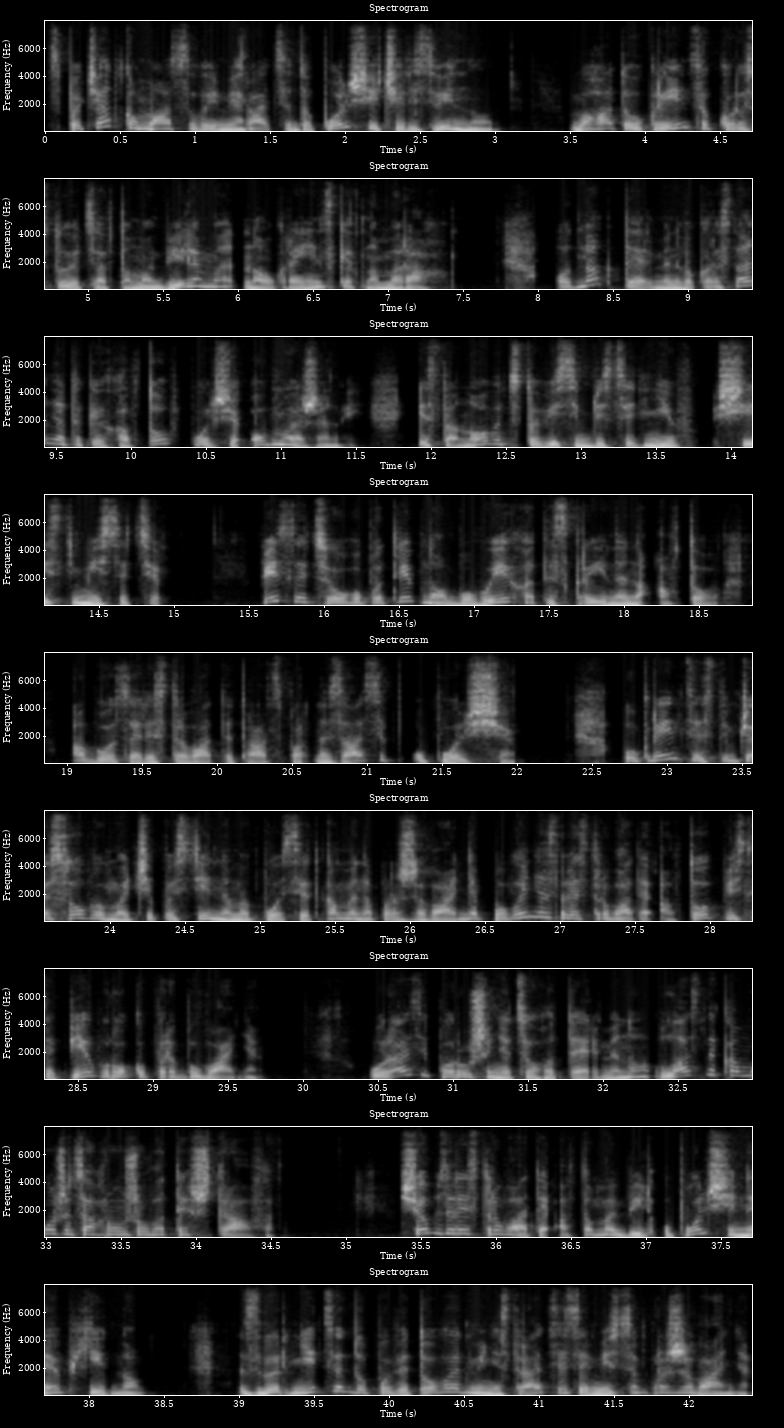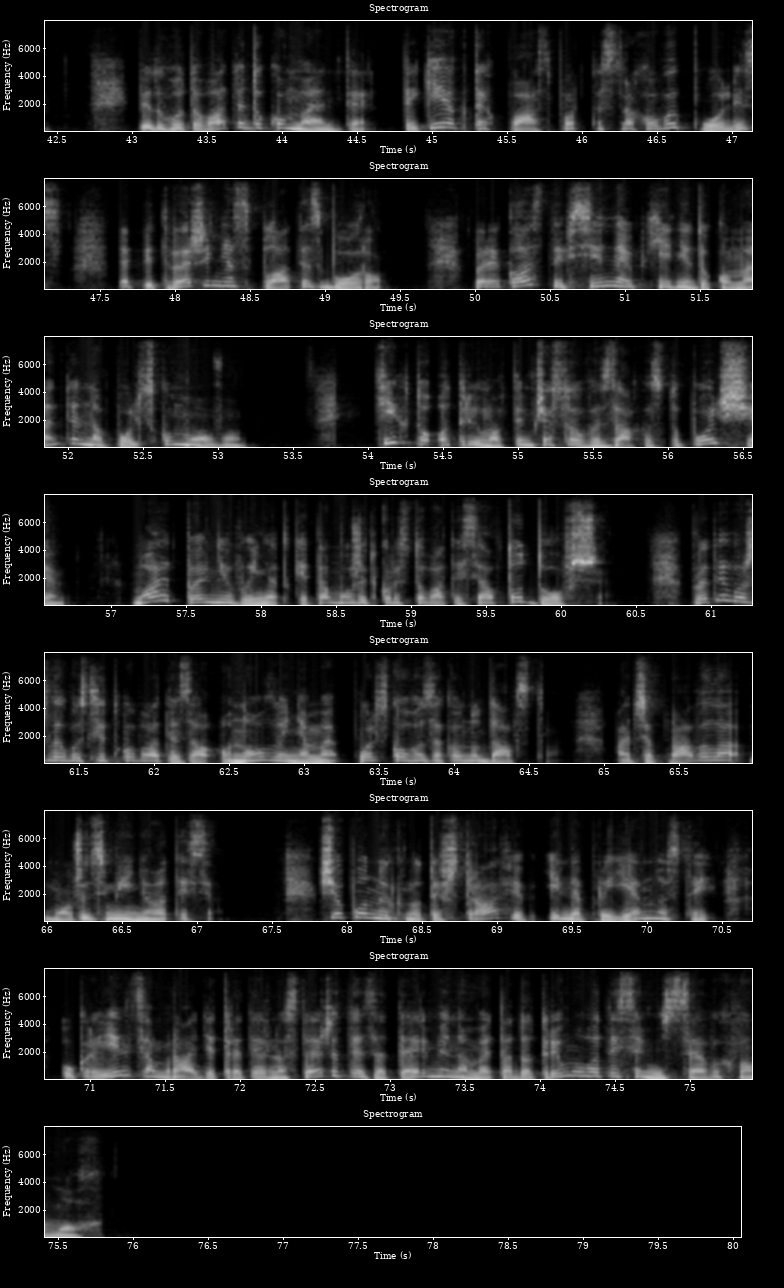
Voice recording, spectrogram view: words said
З початком масової міграції до Польщі через війну багато українців користуються автомобілями на українських номерах. Однак термін використання таких авто в Польщі обмежений і становить 180 днів 6 місяців. Після цього потрібно або виїхати з країни на авто, або зареєструвати транспортний засіб у Польщі. Українці з тимчасовими чи постійними посвідками на проживання повинні зареєструвати авто після півроку перебування. У разі порушення цього терміну власникам можуть загрожувати штрафи. Щоб зареєструвати автомобіль у Польщі, необхідно зверніться до повітової адміністрації за місцем проживання, підготувати документи, такі як техпаспорт, страховий поліс та підтвердження сплати збору, перекласти всі необхідні документи на польську мову. Ті, хто отримав тимчасовий захист у Польщі, мають певні винятки та можуть користуватися авто довше. Проте важливо слідкувати за оновленнями польського законодавства, адже правила можуть змінюватися. Щоб уникнути штрафів і неприємностей, українцям радять ретельно стежити за термінами та дотримуватися місцевих вимог.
